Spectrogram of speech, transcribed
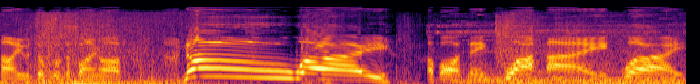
Oh, he was so close to falling off. No! Why? Of all things, why? Why?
